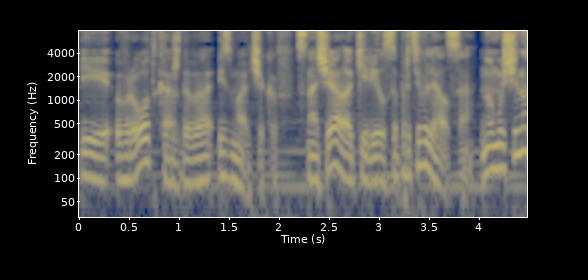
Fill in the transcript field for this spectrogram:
и в рот каждого из мальчиков. Сначала Кирилл сопротивлялся, но мужчина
